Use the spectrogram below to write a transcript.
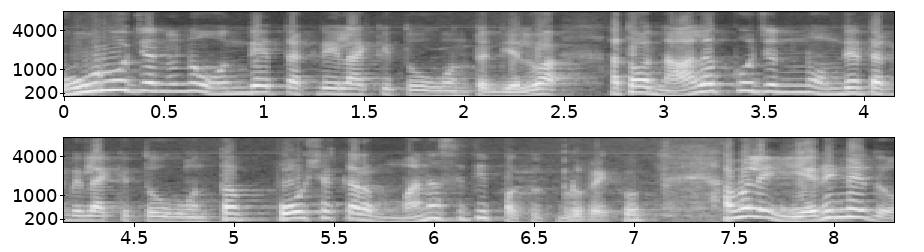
ಮೂರು ಜನನು ಒಂದೇ ತಕ್ಕಡಿಲಿ ಹಾಕಿ ತೋಗುವಂಥದ್ದು ಅಲ್ವಾ ಅಥವಾ ನಾಲ್ಕು ಜನನು ಒಂದೇ ತಕ್ಕಡಿಲಿ ಹಾಕಿ ಹೋಗುವಂಥ ಪೋಷಕರ ಮನಸ್ಥಿತಿ ಪಕ್ಕಕ್ಕೆ ಬಿಡಬೇಕು. ಆಮೇಲೆ ಎರಡನೇದು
